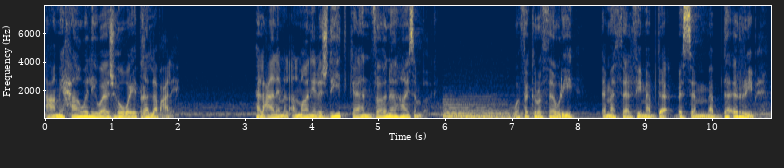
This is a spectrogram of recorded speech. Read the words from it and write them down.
عم يحاول يواجهه ويتغلب عليه. هالعالم الألماني الجديد كان فيرنر هايزنبرغ. وفكره الثوري تمثل في مبدأ باسم مبدأ الريبة.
